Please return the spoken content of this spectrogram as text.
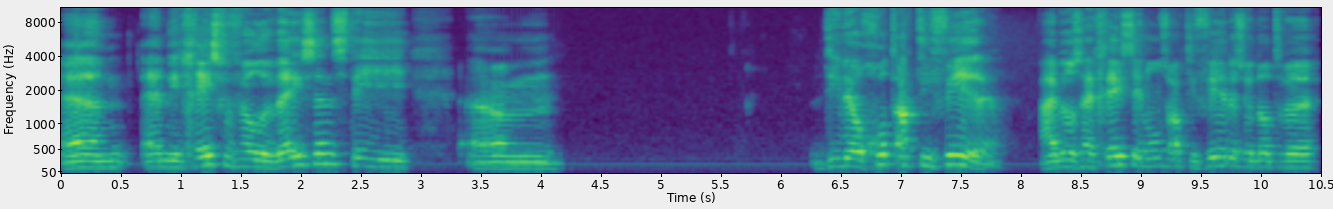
En, en die geestvervulde wezens, die, um, die wil God activeren. Hij wil zijn geest in ons activeren, zodat we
